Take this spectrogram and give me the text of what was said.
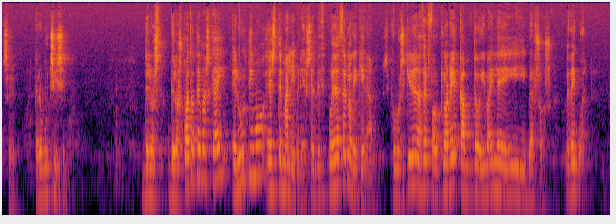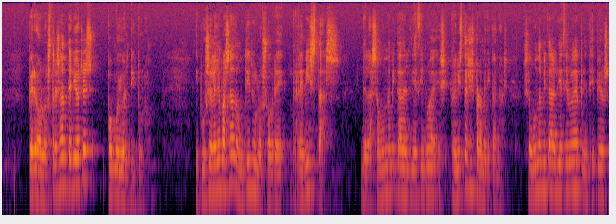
Sí. Pero muchísimo. De los, de los cuatro temas que hay, el último es tema libre. Pueden hacer lo que quieran. Como si quieren hacer folclore, canto y baile y versos. Me da igual. Pero los tres anteriores pongo yo el título. Y puse el año pasado un título sobre revistas de la segunda mitad del 19, revistas hispanoamericanas, segunda mitad del 19, principios,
